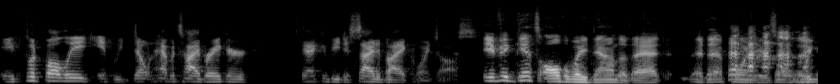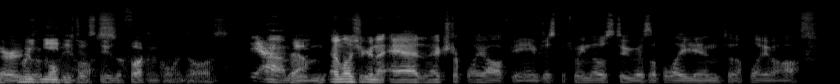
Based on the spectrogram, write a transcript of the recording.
a football league if we don't have a tiebreaker? That could be decided by a coin toss. If it gets all the way down to that, at that point, it's only we we need coin to just do the fucking coin toss. Yeah. I mean, unless you're going to add an extra playoff game just between those two as a play in to a playoff.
